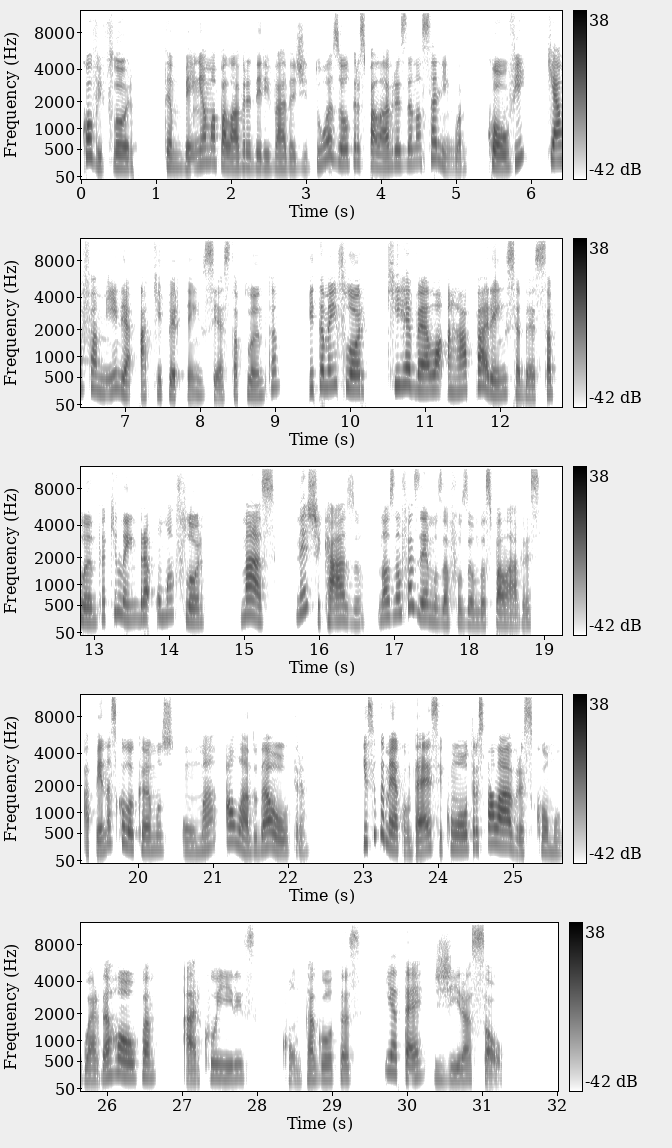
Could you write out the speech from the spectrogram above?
Couve-flor também é uma palavra derivada de duas outras palavras da nossa língua. Couve, que é a família a que pertence esta planta, e também flor, que revela a aparência dessa planta que lembra uma flor. Mas, neste caso, nós não fazemos a fusão das palavras, apenas colocamos uma ao lado da outra. Isso também acontece com outras palavras, como guarda-roupa, arco-íris, conta-gotas e até girassol.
